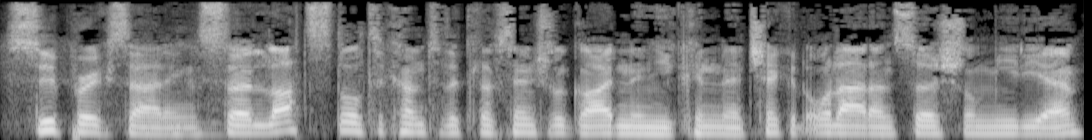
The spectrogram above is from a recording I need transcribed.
Super exciting. So lots still to come to the Cliff Central Garden and you can uh, check it all out on social media.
